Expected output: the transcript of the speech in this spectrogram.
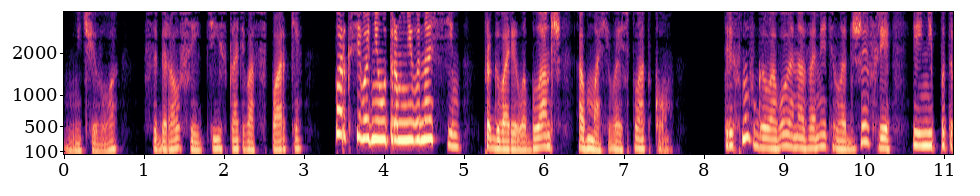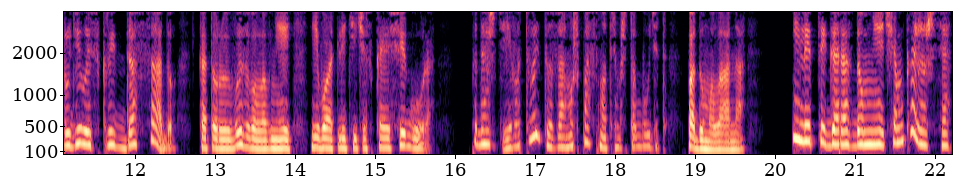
«Ничего. Собирался идти искать вас в парке». «Парк сегодня утром невыносим», — проговорила Бланш, обмахиваясь платком. Тряхнув головой, она заметила Джеффри и не потрудилась скрыть досаду, которую вызвала в ней его атлетическая фигура. «Подожди, вот выйду замуж, посмотрим, что будет», — подумала она. «Или ты гораздо умнее, чем кажешься,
